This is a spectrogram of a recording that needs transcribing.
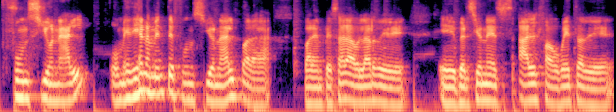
funcional o medianamente funcional para, para empezar a hablar de, eh, versiones alfa o beta de,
